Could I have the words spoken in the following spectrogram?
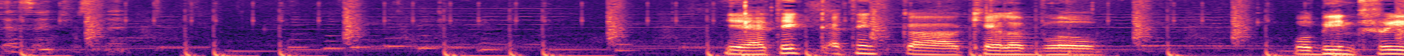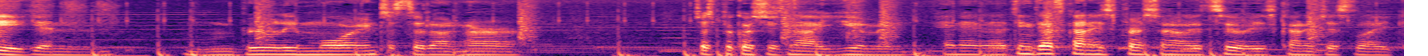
that's interesting. Yeah, I think I think uh, Caleb will will be intrigued and really more interested on her just because she's not human. And then I think that's kind of his personality too. He's kind of just like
